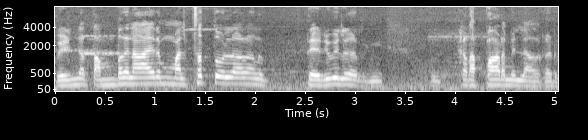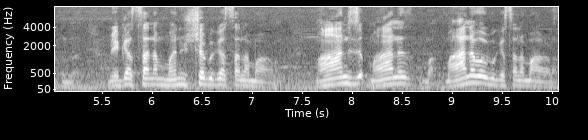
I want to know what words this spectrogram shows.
വിഴിഞ്ഞത്ത് അമ്പതിനായിരം മത്സ്യത്തൊഴിലാളികളാണ് തെരുവിലിറങ്ങി കടപ്പാടമില്ലാതെ കിടക്കുന്നത്. വികസനം മനുഷ്യ വികസനമാണ്. മാനസ മാന മാനവ വികസനമാകണം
